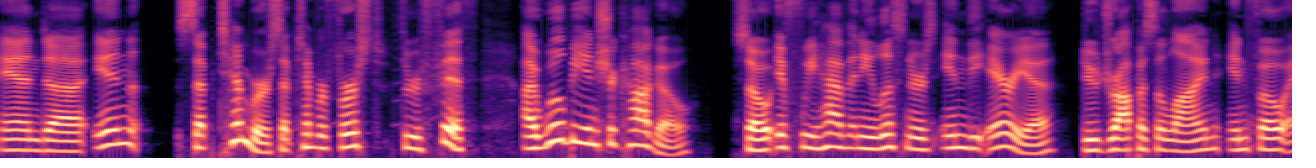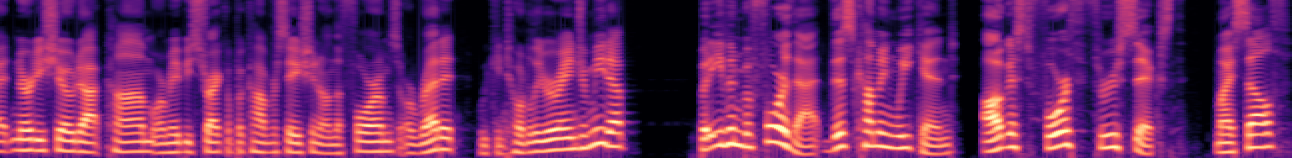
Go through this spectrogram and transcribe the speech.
And uh, in September, September 1st through 5th, I will be in Chicago, so if we have any listeners in the area, do drop us a line, info at nerdyshow.com, or maybe strike up a conversation on the forums or Reddit. We can totally arrange a meetup. But even before that, this coming weekend, August 4th through 6th, myself,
